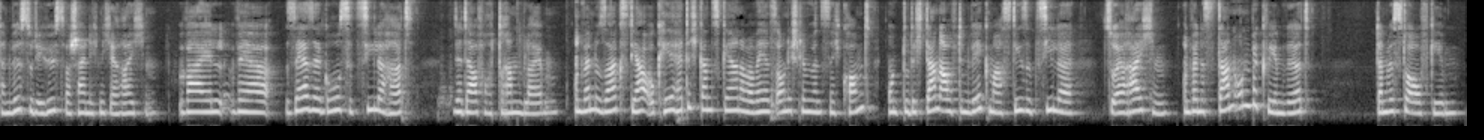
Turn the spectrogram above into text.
dann wirst du die höchstwahrscheinlich nicht erreichen. Weil wer sehr, sehr große Ziele hat, der darf auch dranbleiben. Und wenn du sagst, ja, okay, hätte ich ganz gern, aber wäre jetzt auch nicht schlimm, wenn es nicht kommt, und du dich dann auf den Weg machst, diese Ziele zu erreichen, und wenn es dann unbequem wird, dann wirst du aufgeben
